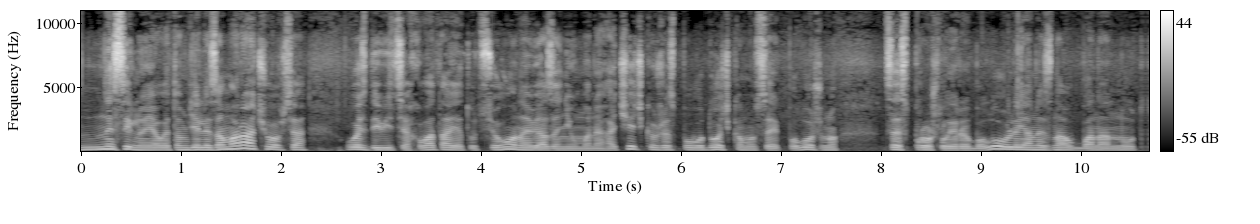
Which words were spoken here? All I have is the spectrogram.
Не сильно я в цьому ділі заморачувався. Ось дивіться, хватає тут всього. Нав'язані у мене гачечки вже з поводочками, все як положено. Це з прошлої риболовлі, я не знав, бананут.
